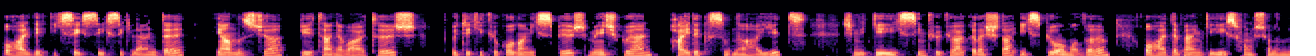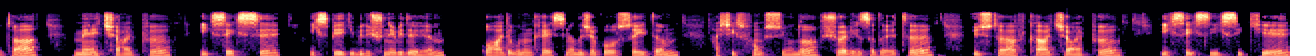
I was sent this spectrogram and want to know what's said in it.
O halde x eksi x2'den de yalnızca bir tane vardır. Öteki kök olan x1 mecburen payda kısmına ait. Şimdi gx'in kökü arkadaşlar x1 olmalı. O halde ben gx fonksiyonunu da m çarpı x eksi x1 gibi düşünebilirim. O halde bunun karesini alacak olsaydım hx fonksiyonu şöyle yazılırdı. Üst taraf k çarpı x eksi x2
